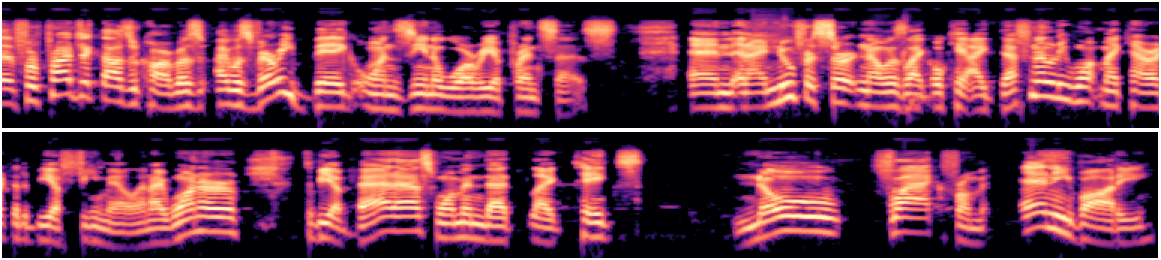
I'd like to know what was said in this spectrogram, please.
uh, for Project Azucar. Was I was very big on Xena Warrior Princess, and and I knew for certain I was like, okay, I definitely want my character to be a female, and I want her to be a badass woman that like takes no flack from anybody,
